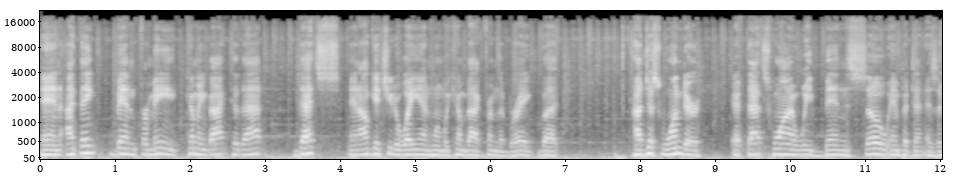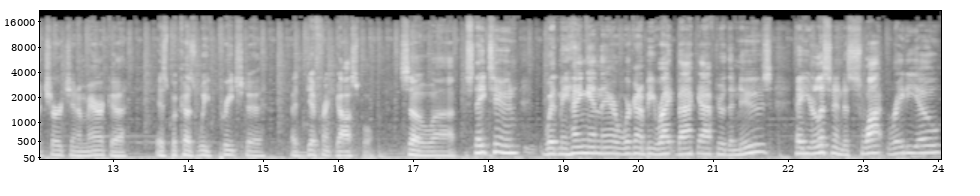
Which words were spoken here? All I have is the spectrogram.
And I think, Ben, for me, coming back to that, that's, and I'll get you to weigh in when we come back from the break, but I just wonder if that's why we've been so impotent as a church in America, is because we've preached a a different gospel. So uh, stay tuned with me. Hang in there. We're going to be right back after the news. Hey, you're listening to SWAT Radio.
